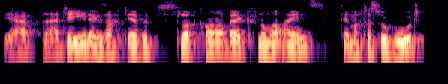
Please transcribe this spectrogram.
ja, da hat ja jeder gesagt, der wird Slot-Cornerback Nummer 1, der macht das so gut.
